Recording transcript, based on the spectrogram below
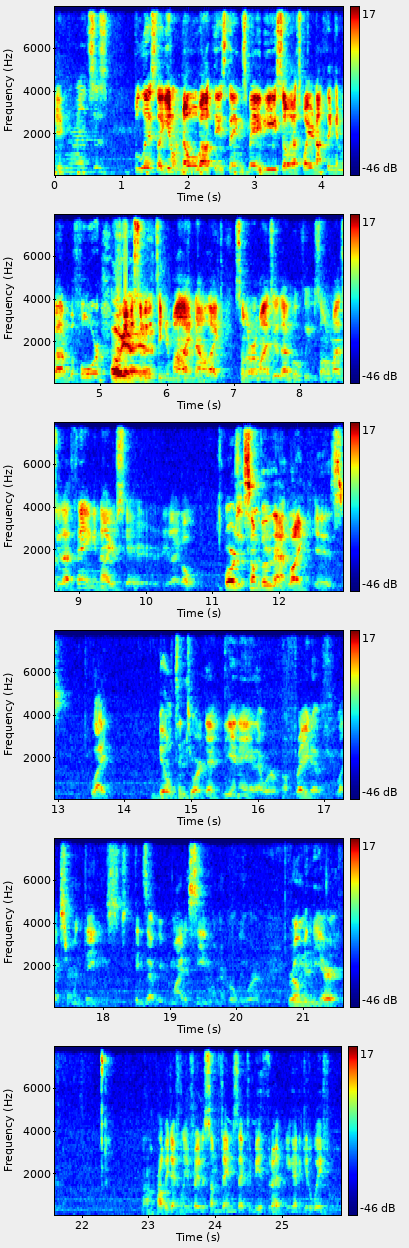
ignorance is bliss. Like you don't know about these things maybe, so that's why you're not thinking about them before. Oh, and yeah, as soon yeah. as it's in your mind, now like someone reminds you of that movie, someone reminds you of that thing, and now you're scared. You're like, oh, Or is it something that like is like built into our de- DNA that we're afraid of like certain things, things that we might have seen whenever we were roaming the earth? I'm probably definitely afraid of some things that could be a threat. and You got to get away from them.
